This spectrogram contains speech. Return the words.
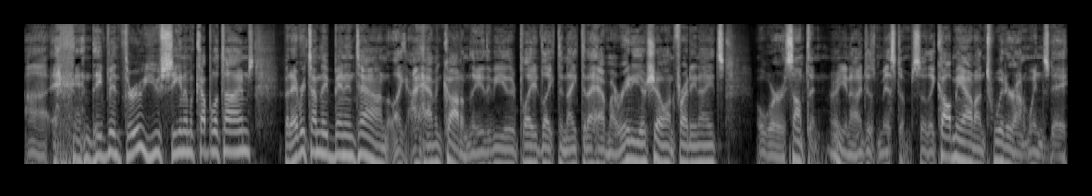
uh, and they've been through. You've seen them a couple of times, but every time they've been in town, like I haven't caught them. They, they've either played like the night that I have my radio show on Friday nights or something. Or, you know, I just missed them. So they called me out on Twitter on Wednesday,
